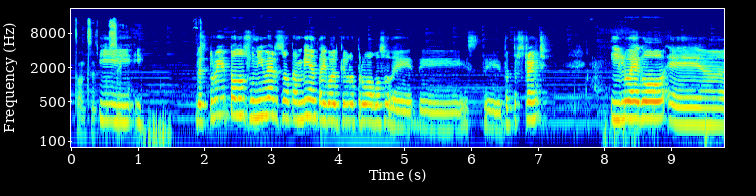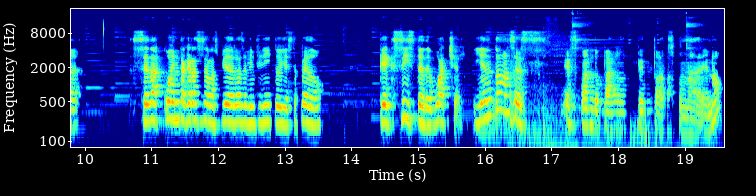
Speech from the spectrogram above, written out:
Entonces, pues, Y, sí. y destruye todo su universo también, da igual que el otro baboso de, de este, Doctor Strange. Y luego eh, se da cuenta, gracias a las piedras del infinito y este pedo, que existe The Watcher. Y entonces es cuando parte toda su madre, ¿no?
